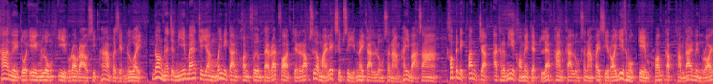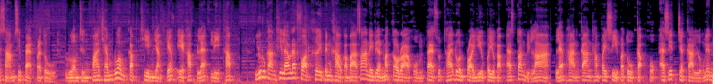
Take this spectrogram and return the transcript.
ค่าเหนื่อยตัวเองลงอีกราวๆ 15%ด้วย นอกเหนือจากนี้แม้จะยังไม่มีการคอนเฟิร์มแต่แรดฟอร์ดจะได้รับเสื้อหมายเลข 14 ในการลงสนามให้บาซ่า เขาเป็นเด็กปั้นจากอะคาเดมี่ของเมเต็ดและผ่านการลงสนามไป 426 เกม พร้อมกับทำได้ 138 ประตู รวมถึงคว้าแชมป์ร่วมกับทีมอย่าง FA ครับและลีกครับ ฤดูกาลที่แล้วแรดฟอร์ดเคยเป็นข่าวกับบาซ่าในเดือนมกราคม แต่สุดท้ายโดนปล่อยยืมไปอยู่กับแอสตันวิลล่าและผ่านการทำไป 4 ประตูกับ 6 แอซิสจากการลงเล่น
